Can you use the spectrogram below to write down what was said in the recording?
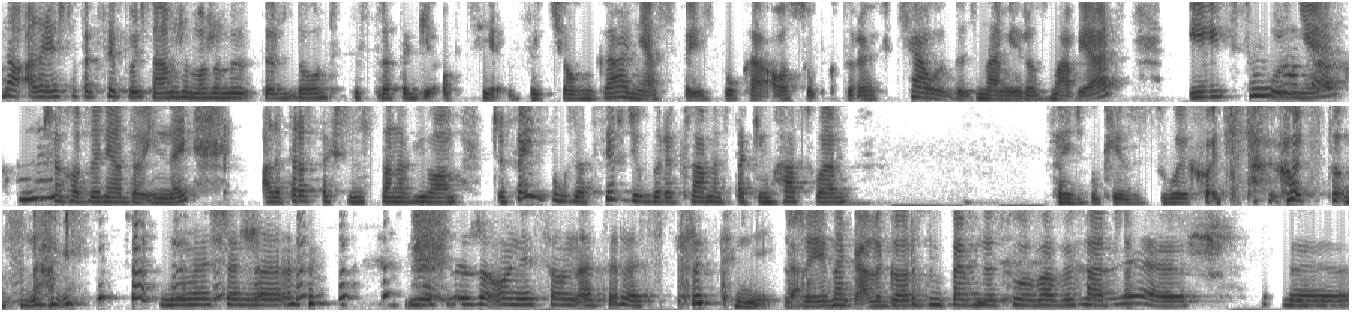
No, ale jeszcze tak sobie pomyślałam, że możemy też dołączyć do strategii opcję wyciągania z Facebooka osób, które chciałyby z nami rozmawiać i wspólnie no tak. Przechodzenia do innej ale teraz tak się zastanowiłam, czy Facebook zatwierdziłby reklamę z takim hasłem Facebook jest zły, chodź, chodź stąd z nami. Myślę, że myślę, że oni są na tyle sprytni. Tak? Że jednak algorytm pewne słowa wyhacza. No wiesz. E,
